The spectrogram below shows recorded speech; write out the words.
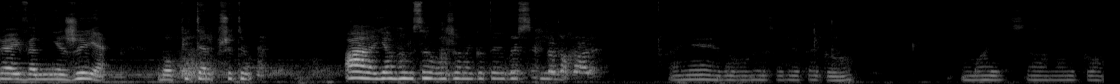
Craven nie żyje, bo Peter przy tym... A, ja mam założonego tego skina. A nie, założę sobie tego. Milesa mojego.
